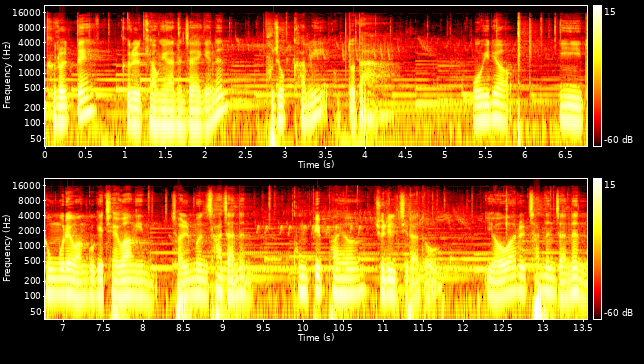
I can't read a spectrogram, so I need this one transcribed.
그럴 때 그를 경외하는 자에게는 부족함이 없도다. 오히려 이 동물의 왕국의 제왕인 젊은 사자는 궁핍하여 줄일지라도 여호와를 찾는 자는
